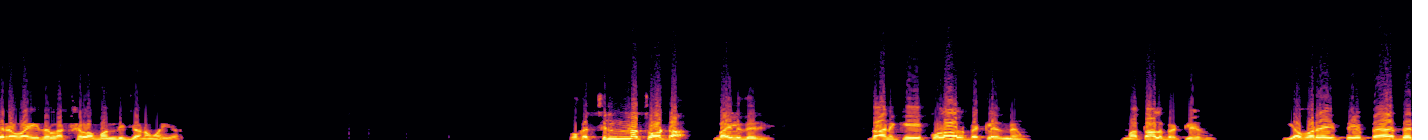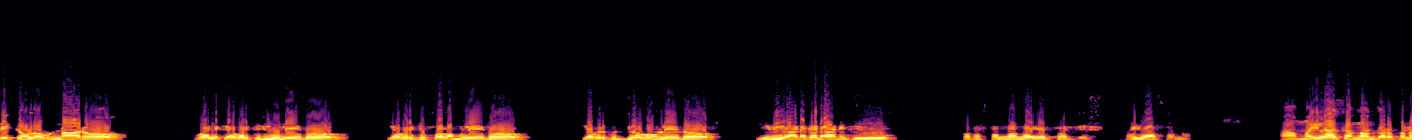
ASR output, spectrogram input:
ఇరవై ఐదు లక్షల మంది జనం అయ్యారు. ఒక చిన్న చోట బయలుదేరి దానికి కులాలు పెట్టలేదు మేము మతాలు పెట్టలేదు. ఎవరైతే పేదరికంలో ఉన్నారో వాళ్ళకి ఎవరికి ఇల్లు లేదో ఎవరికి పొలం లేదో ఎవరికి ఉద్యోగం లేదో ఇవి అడగడానికి ఒక సంఘంగా ఏర్పాటు చేసి మహిళా సంఘం. ఆ మహిళా సంఘం తరఫున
